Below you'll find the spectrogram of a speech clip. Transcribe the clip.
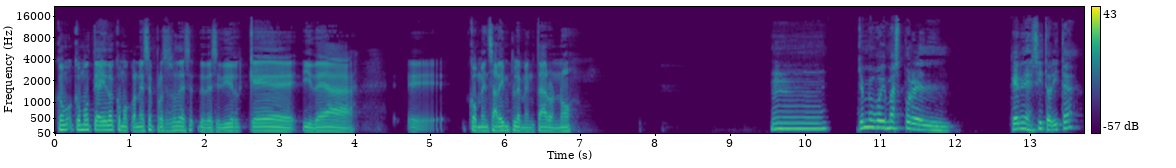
¿Cómo, ¿Cómo, te ha ido como con ese proceso de, de decidir qué idea eh, comenzar a implementar o no? Mm, yo me voy más por el qué necesito ahorita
